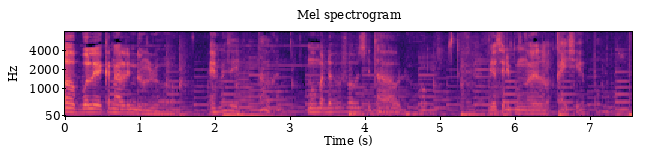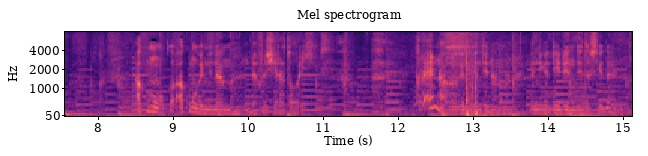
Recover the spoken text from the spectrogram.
Oh boleh kenalin dulu. Eh masih tahu kan? Muhammad Dafa Fauzi tahu dong. Biasa dipanggil Kai Sepo Aku mau aku mau ganti nama Dafa Shiratori. Keren lah ganti-ganti nama. Ganti-ganti identitas kita enak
